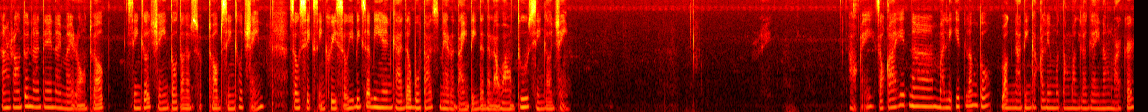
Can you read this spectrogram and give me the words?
Ang round 2 natin ay mayroong 12 single chain, total of 12 single chain. So, 6 increase. So, ibig sabihin, kada butas, meron tayong tigda dalawang 2 single chain. Okay, so kahit na maliit lang to, wag nating kakalimutang maglagay ng marker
